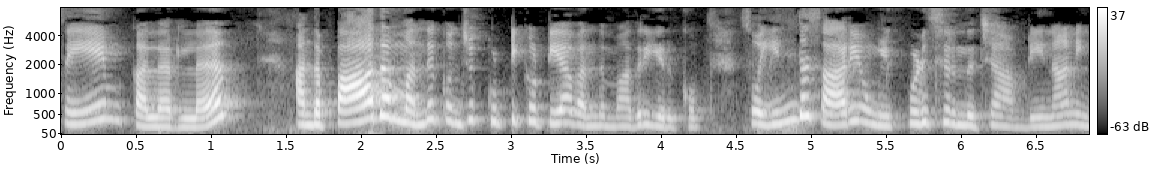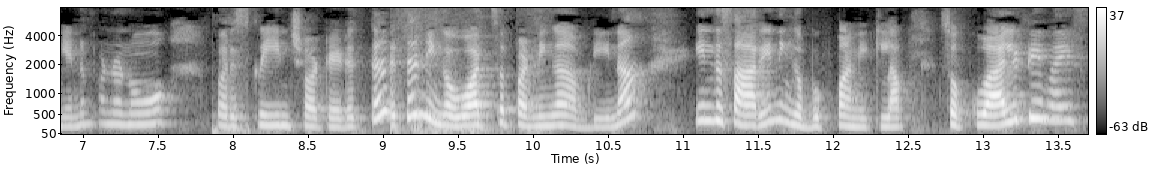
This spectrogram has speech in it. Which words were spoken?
சேம் கலரில் அந்த பாதம் வந்து கொஞ்சம் குட்டி குட்டியாக வந்த மாதிரி இருக்கும். ஸோ இந்த சாரி உங்களுக்கு பிடிச்சிருந்துச்சு அப்படின்னா நீங்கள் என்ன பண்ணணும்? ஒரு ஸ்க்ரீன்ஷாட் எடுத்து எடுத்து நீங்கள் வாட்ஸ்அப் பண்ணீங்க அப்படின்னா இந்த சாரி நீங்கள் புக் பண்ணிக்கலாம். ஸோ குவாலிட்டி வைஸ்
